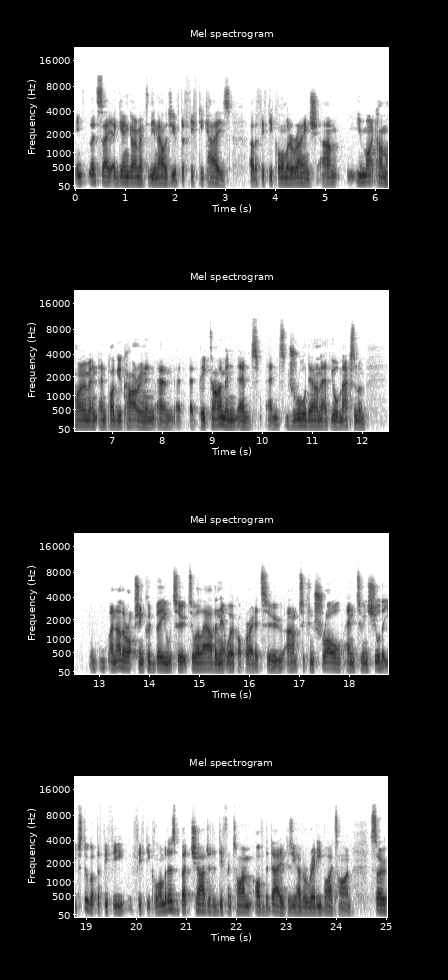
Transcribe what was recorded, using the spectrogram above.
in, let's say again going back to the analogy of the 50 Ks, uh, the 50 kilometre range. Um, you might come home and, and plug your car in and, and at, at, peak time and, and, and draw down at your maximum. Another option could be to, to allow the network operator to, um, to control and to ensure that you've still got the 50, 50 kilometres, but charge at a different time of the day because you have a ready by time. So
